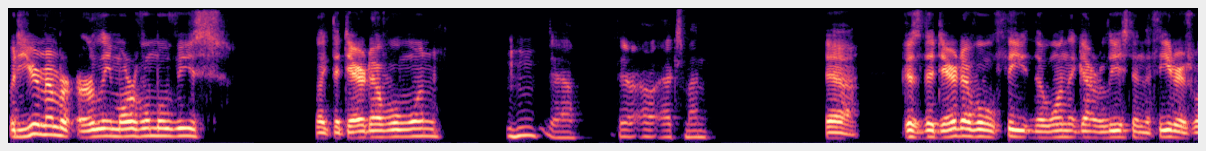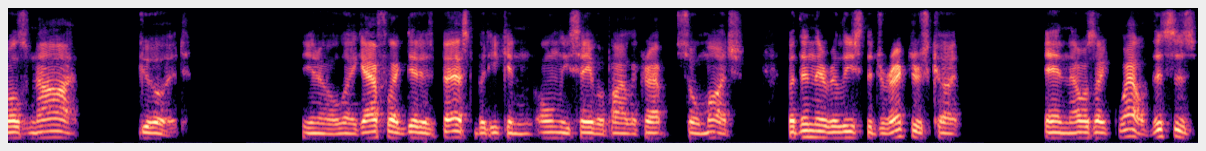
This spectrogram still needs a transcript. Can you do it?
But do you remember early Marvel movies? Like the Daredevil one? hmm Yeah, they're uh, X Men. Yeah. Because the Daredevil the the one that got released in the theaters was not good. You know, like Affleck did his best, but he can only save a pile of crap so much. But then they released the director's cut, and I was like, wow, this is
